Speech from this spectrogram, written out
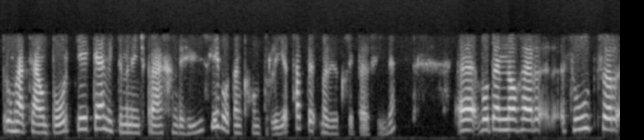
Darum hat es auch ein Portier gegeben mit einem entsprechenden Häuschen, das dann kontrolliert hat, dort man wirklich rein äh, wo dann nachher Sulzer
